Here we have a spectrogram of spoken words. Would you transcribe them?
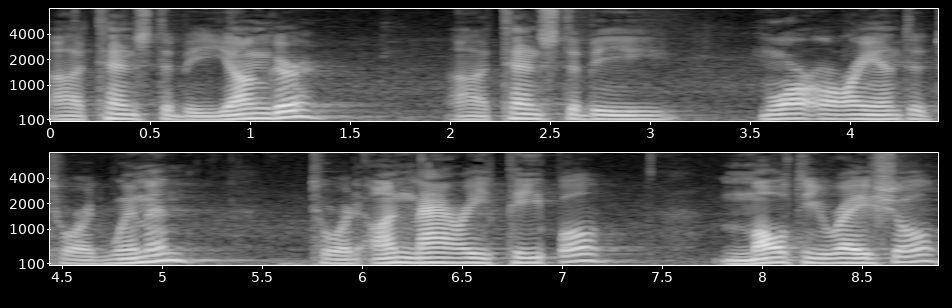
uh, tends to be younger, uh, tends to be more oriented toward women, toward unmarried people, multiracial.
